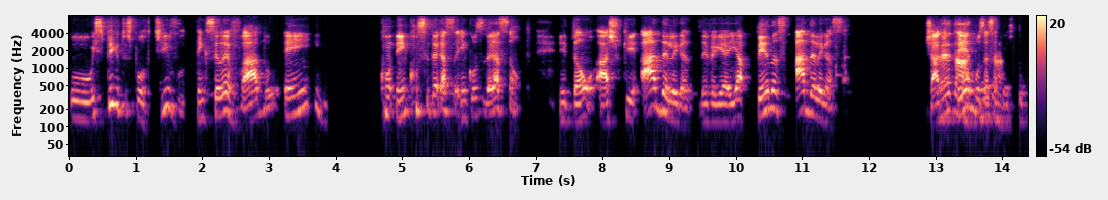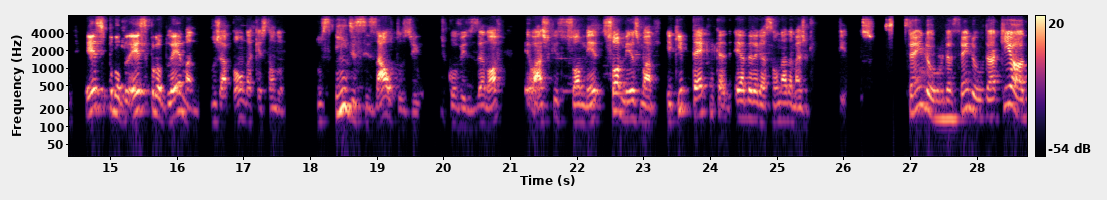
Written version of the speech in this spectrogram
o espírito esportivo tem que ser levado em, em, em consideração. Então, acho que a delega deveria ir apenas a delegação. Já verdade, que temos verdade. essa questão, esse, esse problema no Japão da questão do, dos índices altos de, de Covid-19, eu acho que só, me, só mesmo a equipe técnica e a delegação nada mais do que isso. Sem dúvida, sem dúvida. Aqui, ó,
